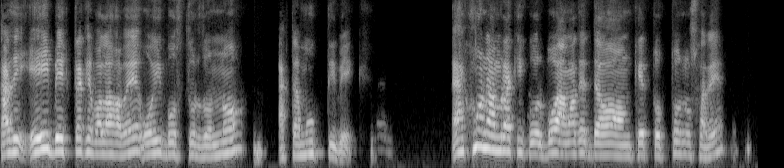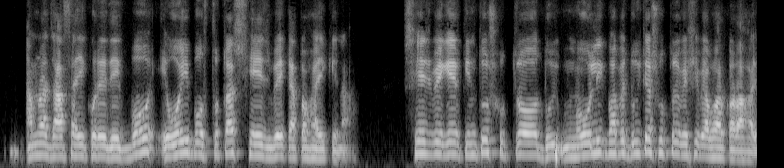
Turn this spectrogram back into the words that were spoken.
কাজে এই বেগটাকে বলা হবে ওই বস্তুর জন্য একটা মুক্তি বেগ। এখন আমরা কি করব? আমাদের দেওয়া অঙ্কের তথ্য অনুসারে আমরা যাচাই করে দেখব ওই বস্তুটার শেষ বেগ এত হয় কিনা। শেষ বেগের কিন্তু সূত্র দুই, মৌলিকভাবে দুইটা সূত্র বেশি ব্যবহার করা হয়।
